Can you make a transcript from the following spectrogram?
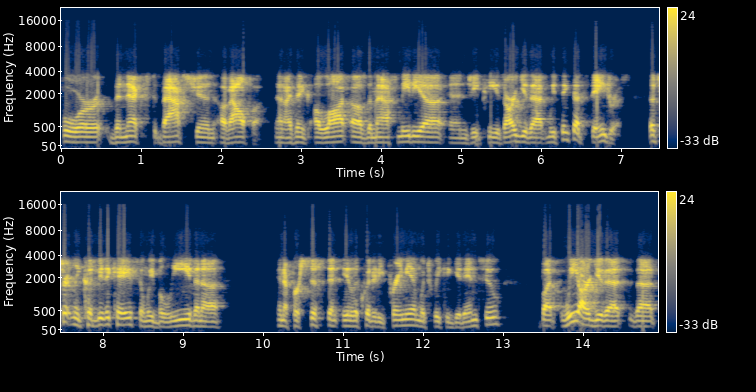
for the next bastion of alpha. And I think a lot of the mass media and GPs argue that. We think that's dangerous. That certainly could be the case. And we believe in a, in a persistent illiquidity premium, which we could get into. But we argue that, that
